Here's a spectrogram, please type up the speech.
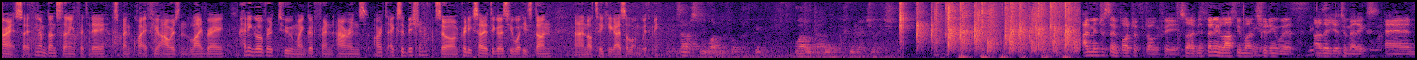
Alright, so I think I'm done studying for today. I spent quite a few hours in the library. I'm heading over to my good friend Arun's art exhibition, so I'm pretty excited to go see what he's done, and I'll take you guys along with me. It's absolutely wonderful. I think well done and congratulations. I'm interested in portrait photography, so I've been spending the last few months shooting with other year two medics, and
